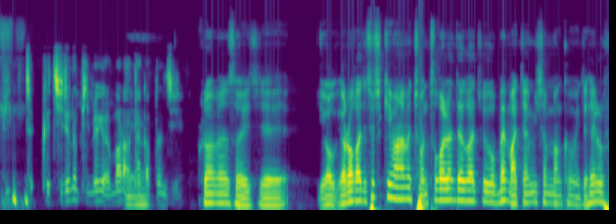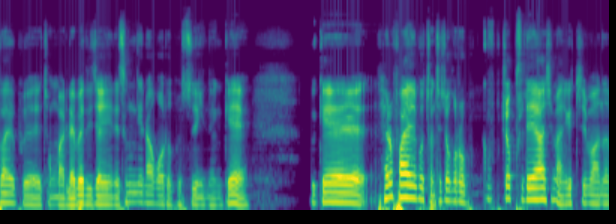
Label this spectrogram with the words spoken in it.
비- 저- 그 지르는 비명이 얼마나 예. 안타깝던지. 그러면서 이제 여- 여러 가지 솔직히 말하면 전투 관련돼 가지고 맨 마지막 미션만큼 이제 헤일로 5의 정말 레벨 디자인의 승리라고도 볼 수 있는 게 그게 헤일로 5 전체적으로 쭉 플레이하시면 알겠지만은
